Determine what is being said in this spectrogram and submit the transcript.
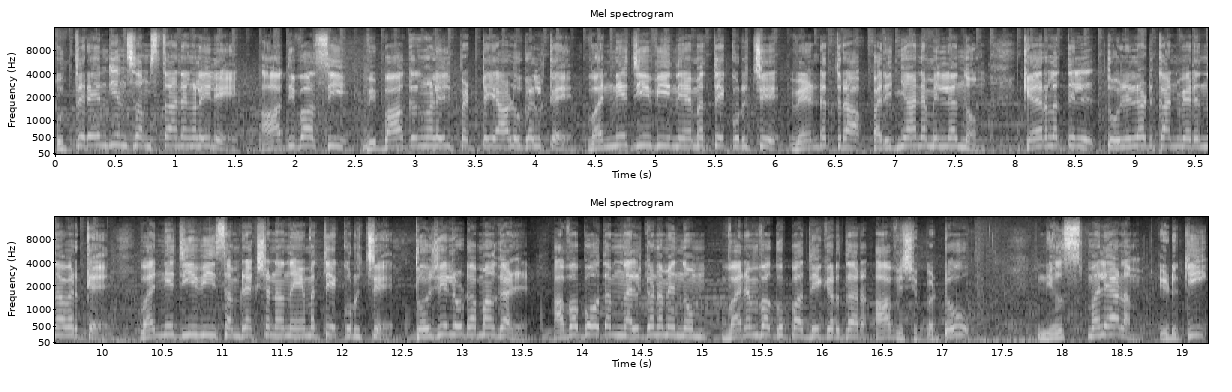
ഉത്തരേന്ത്യൻ സംസ്ഥാനങ്ങളിലെ ആദിവാസി വിഭാഗങ്ങളിൽപ്പെട്ടയാളുകൾക്ക് വന്യജീവി നിയമത്തെക്കുറിച്ച് വേണ്ടത്ര പരിജ്ഞാനമില്ലെന്നും കേരളത്തിൽ തൊഴിലെടുക്കാൻ വരുന്നവർക്ക് വന്യജീവി സംരക്ഷണ നിയമത്തെക്കുറിച്ച് തൊഴിലുടമകൾ അവബോധം നൽകണമെന്നും വനം വകുപ്പ് അധികൃതർ ആവശ്യപ്പെട്ടു. ന്യൂസ് മലയാളം ഇടുക്കി.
